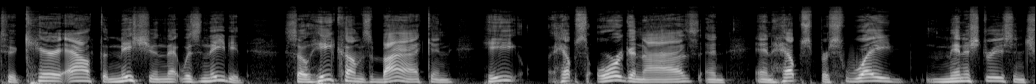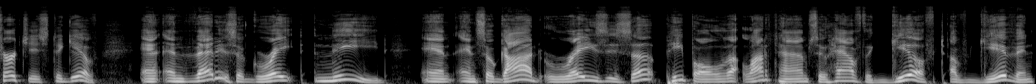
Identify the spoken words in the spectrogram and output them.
to carry out the mission that was needed. So he comes back and he helps organize and and helps persuade ministries and churches to give. And and that is a great need. And and so God raises up people a lot of times who have the gift of giving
